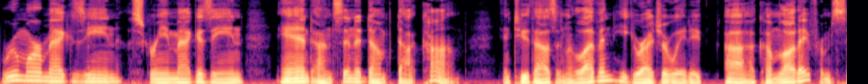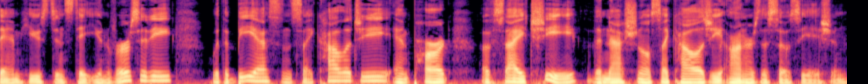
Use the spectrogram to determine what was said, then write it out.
Rumor magazine, Scream magazine, and on Cinedump.com. In 2011, he graduated uh, cum laude from Sam Houston State University with a BS in psychology and part of Psi Chi, the National Psychology Honors Association.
